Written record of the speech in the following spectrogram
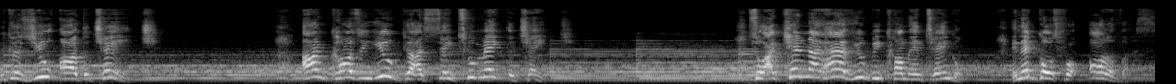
because you are the change. I'm causing you, God say, to make the change. So I cannot have you become entangled. And that goes for all of us.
